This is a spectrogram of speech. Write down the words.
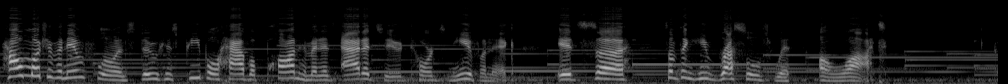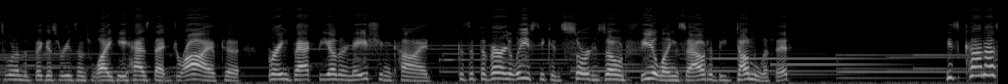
How much of an influence do his people have upon him and his attitude towards Nevonik? It's uh, something he wrestles with a lot. It's one of the biggest reasons why he has that drive to bring back the other nation kind, because at the very least he can sort his own feelings out and be done with it. He's kind of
